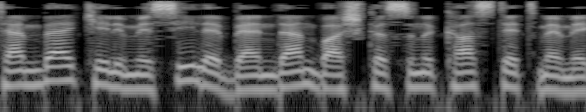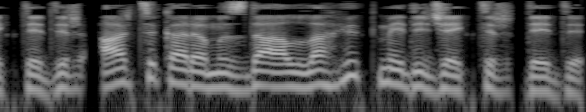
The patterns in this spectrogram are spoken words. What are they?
tembel kelimesiyle benden başkasını kastetmemektedir, artık aramızda Allah hükmedecektir, dedi.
